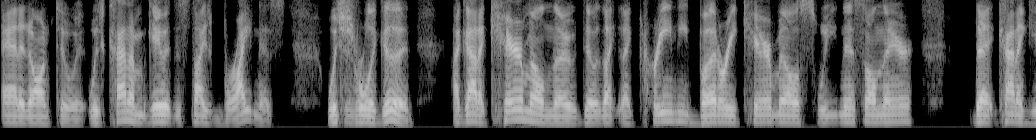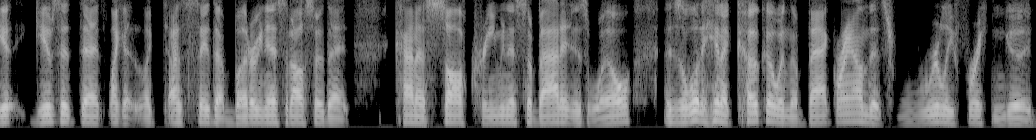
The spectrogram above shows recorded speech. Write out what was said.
added onto it, which kind of gave it this nice brightness, which is really good. I got a caramel note that was like like creamy buttery caramel sweetness on there that kind of gi- gives it that like a like I say that butteriness and also that kind of soft creaminess about it as well. There's a little hint of cocoa in the background that's really freaking good.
